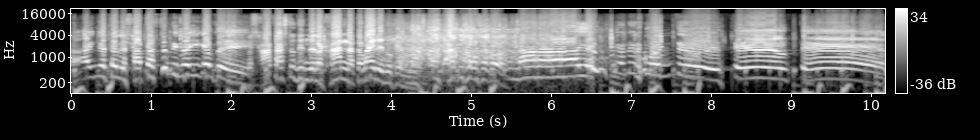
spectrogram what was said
খাই না তাহলে সাতাশটা দিন হয়ে গেছে। সাত আটটা দিন ধরে খান না তো বাইরে ঢোকেন আর কি সমস্যা কর? না না এই মধ্যে তেল তেল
